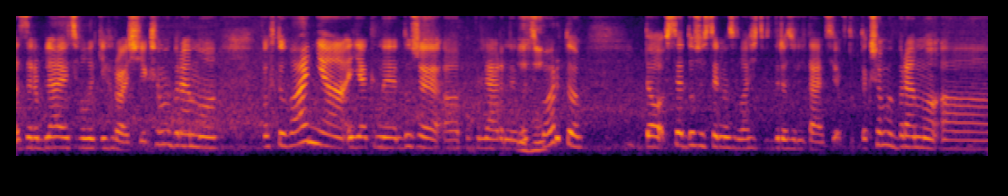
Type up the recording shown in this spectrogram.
заробляють великі гроші. Якщо ми беремо фехтування як не дуже популярний вид спорту. То все дуже сильно залежить від результатів. Тобто, якщо ми беремо, а,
